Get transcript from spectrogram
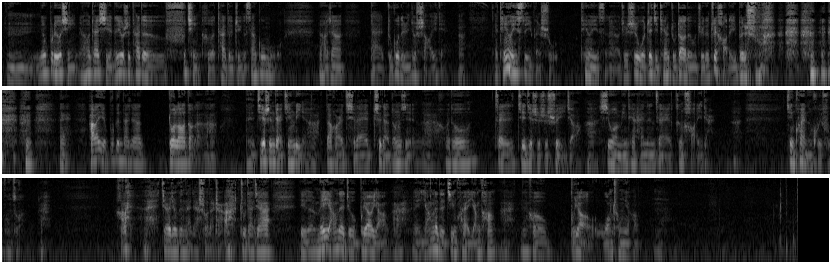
嗯，又不流行。然后他写的又是他的父亲和他的这个三姑母，就好像，哎，读过的人就少一点啊。哎，挺有意思的一本书，挺有意思啊，就是我这几天读到的，我觉得最好的一本书了。哎，好了，也不跟大家多唠叨了啊，节省点精力啊，待会儿起来吃点东西啊，回头。再结结实实睡一觉啊！希望明天还能再更好一点啊，尽快能恢复工作啊！好了，哎，今儿就跟大家说到这儿啊！祝大家这个没阳的就不要阳啊，阳了的尽快阳康啊，然后不要王重阳。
